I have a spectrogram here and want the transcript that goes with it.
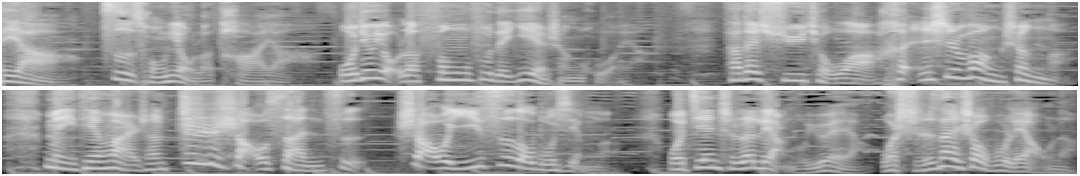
哎呀，自从有了他呀，我就有了丰富的夜生活呀。他的需求啊，很是旺盛啊，每天晚上至少三次，少一次都不行啊。我坚持了两个月呀，我实在受不了了，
